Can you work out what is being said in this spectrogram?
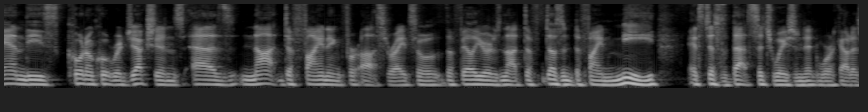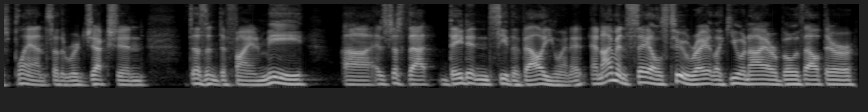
and these quote unquote rejections as not defining for us, right? So the failure is not def- doesn't define me. It's just that that situation didn't work out as planned. So the rejection doesn't define me. Uh, it's just that they didn't see the value in it. And I'm in sales too, right? Like you and I are both out there.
